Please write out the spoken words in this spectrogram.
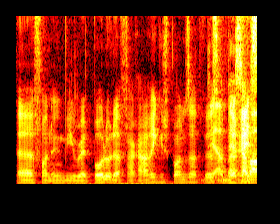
äh, von irgendwie Red Bull oder Ferrari gesponsert wirst Ja, was der Rest aber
